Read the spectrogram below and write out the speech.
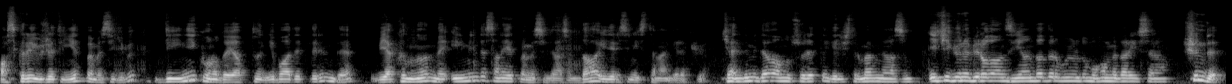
Asgari ücretin yetmemesi gibi dini konuda yaptığın ibadetlerin de yakınlığın ve ilmin de sana yetmemesi lazım. Daha ilerisini istemen gerekiyor. Kendimi devamlı surette geliştirmem lazım. İki günü bir olan ziyandadır buyurdu Muhammed Aleyhisselam. Şimdi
